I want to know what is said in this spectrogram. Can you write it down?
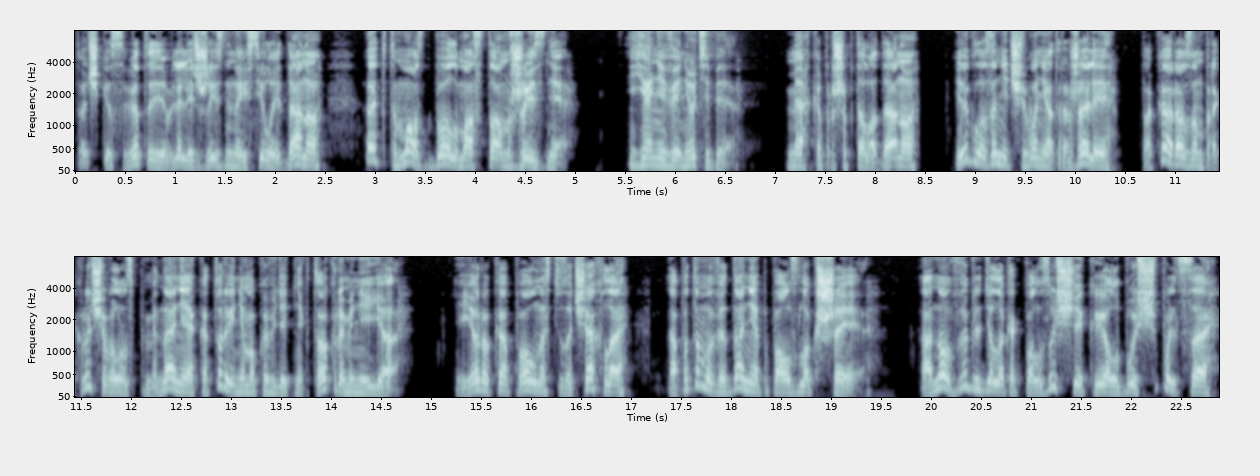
Точки света являлись жизненной силой Дану, этот мост был мостом жизни. «Я не виню тебя», — мягко прошептала Дану, её глаза ничего не отражали, пока разум прокручивал воспоминания, которые не мог увидеть никто, кроме неё. Её рука полностью зачахла, а потом увядание поползло к шее. Оно выглядело как ползущее к её лбу щупальца,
